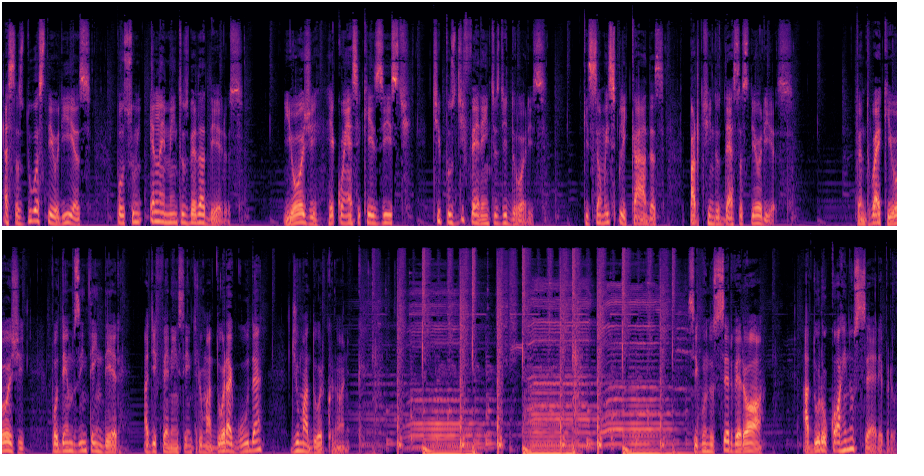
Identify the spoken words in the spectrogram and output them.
essas duas teorias possuem elementos verdadeiros, e hoje reconhece que existe tipos diferentes de dores, que são explicadas partindo dessas teorias. Tanto é que hoje podemos entender a diferença entre uma dor aguda de uma dor crônica. Segundo Cerveró, a dor ocorre no cérebro.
